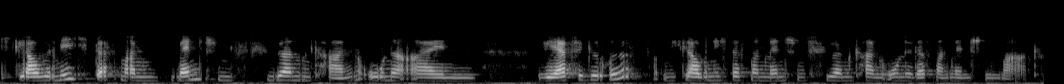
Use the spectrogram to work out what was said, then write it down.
ich glaube nicht, dass man Menschen führen kann ohne ein Wertegerüst. Und ich glaube nicht, dass man Menschen führen kann, ohne dass man Menschen mag.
